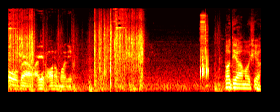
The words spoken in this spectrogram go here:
Oh wow, I get auto the money. Body armor here.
